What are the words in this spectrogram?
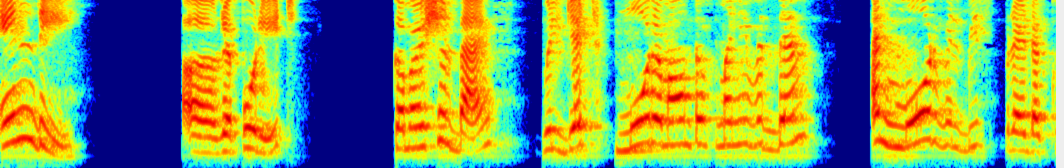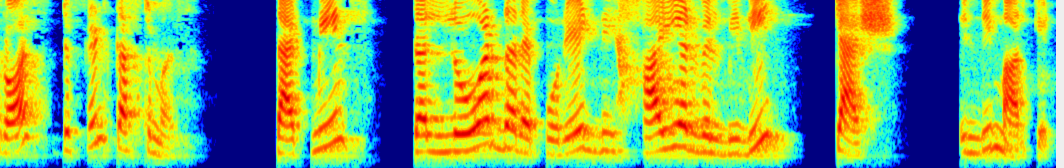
in the uh, repo rate, commercial banks will get more amount of money with them and more will be spread across different customers. That means the lower the repo rate, the higher will be the cash in the market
